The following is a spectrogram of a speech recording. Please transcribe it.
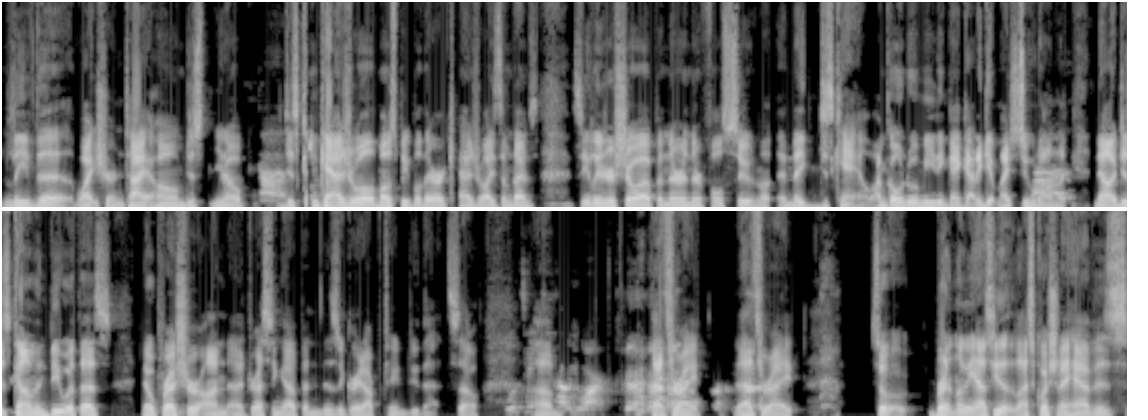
leave the white shirt and tie at home. Just you know, just come casual. Most people there are casual. I sometimes see leaders show up and they're in their full suit and, and they just can't help. I'm going to a meeting. I got to get my suit yes. on. Like, no, just come and be with us. No pressure on uh, dressing up, and this is a great opportunity to do that. So we'll take um, you how you are. that's right. That's right. So Brent, let me ask you the last question I have is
